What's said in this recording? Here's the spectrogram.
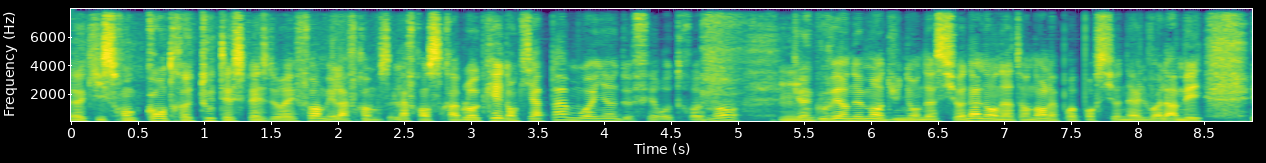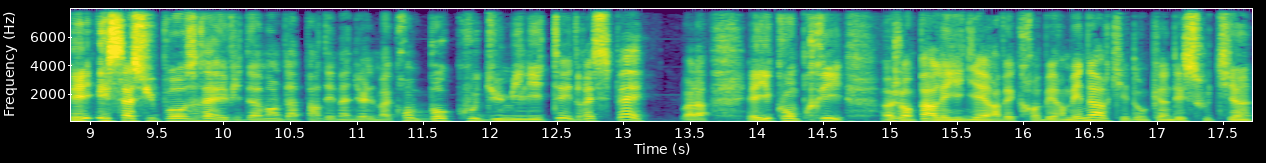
euh, qui seront contre toute espèce de réforme et la France, la France sera bloquée. Donc, il n'y a pas moyen de faire autrement mmh. qu'un gouvernement d'union nationale en attendant la proportionnelle. Voilà. Mais et, et ça supposerait évidemment de la part d'Emmanuel Macron beaucoup d'humilité et de respect. Voilà. Et y compris, euh, j'en parlais hier avec Robert Ménard, qui est donc un des soutiens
